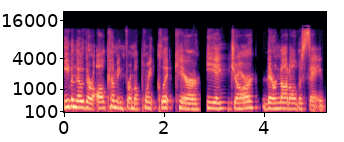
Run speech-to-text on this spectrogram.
Even though they're all coming from a PointClickCare EHR, they're not all the same.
